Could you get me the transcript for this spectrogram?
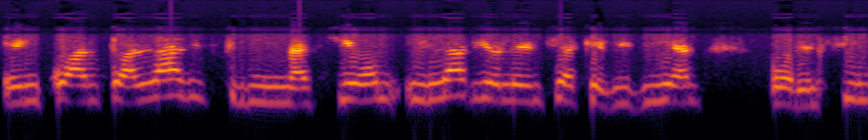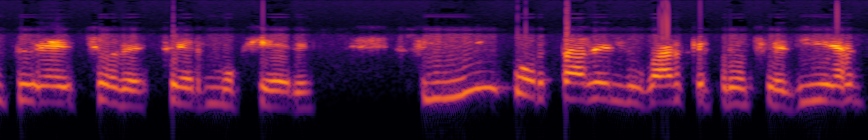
en cuanto a la discriminación y la violencia que vivían por el simple hecho de ser mujeres. Sin importar el lugar que procedían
